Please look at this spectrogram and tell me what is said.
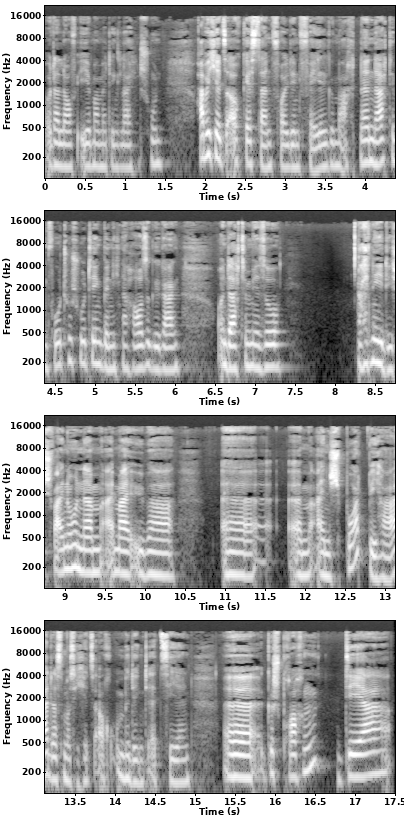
oder laufe eh immer mit den gleichen Schuhen. Habe ich jetzt auch gestern voll den Fail gemacht. Ne? Nach dem Fotoshooting bin ich nach Hause gegangen und dachte mir so, ach nee, die Schweinehunde haben einmal über äh, ähm, einen Sport-BH, das muss ich jetzt auch unbedingt erzählen, äh, gesprochen, der,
